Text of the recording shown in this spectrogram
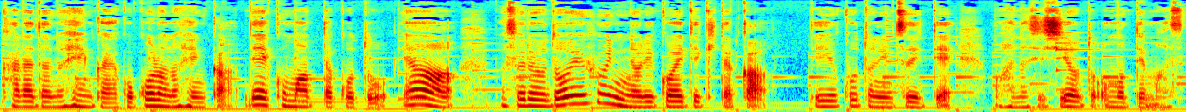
体の変化や心の変化で困ったことやそれをどういうふうに乗り越えてきたかっていうことについてお話ししようと思ってます。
